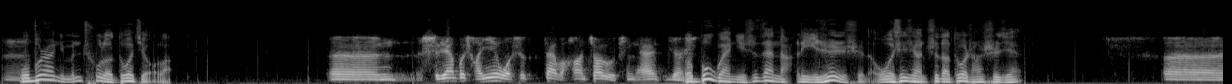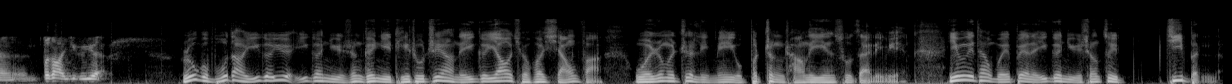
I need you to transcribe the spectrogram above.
嗯。我不知道你们处了多久了。嗯，时间不长，因为我是在网上交友平台认识。我不管你是在哪里认识的，我是想知道多长时间。呃，不到一个月。如果不到一个月，一个女生给你提出这样的一个要求和想法，我认为这里面有不正常的因素在里面，因为它违背了一个女生最基本的、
